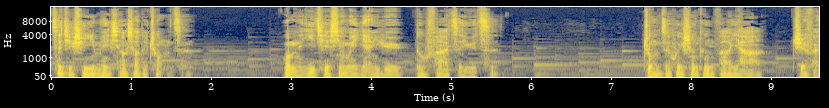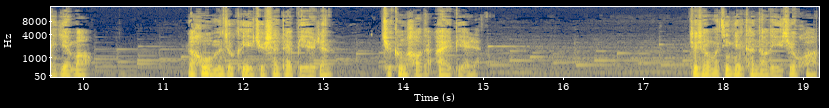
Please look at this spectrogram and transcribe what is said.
自己是一枚小小的种子，我们的一切行为言语都发自于此。种子会生根发芽，枝繁叶茂，然后我们就可以去善待别人，去更好的爱别人。就像我今天看到的一句话：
